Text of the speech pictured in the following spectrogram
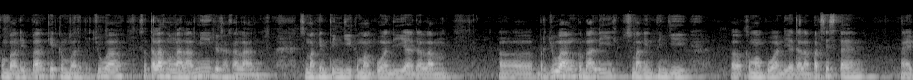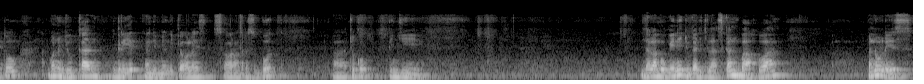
kembali bangkit, kembali berjuang setelah mengalami kegagalan. Semakin tinggi kemampuan dia dalam uh, berjuang kembali semakin tinggi uh, kemampuan dia dalam persisten. Nah itu menunjukkan grit yang dimiliki oleh seorang tersebut uh, cukup tinggi. Dalam buku ini juga dijelaskan bahwa penulis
